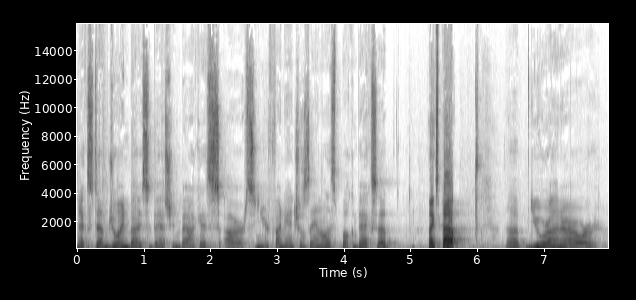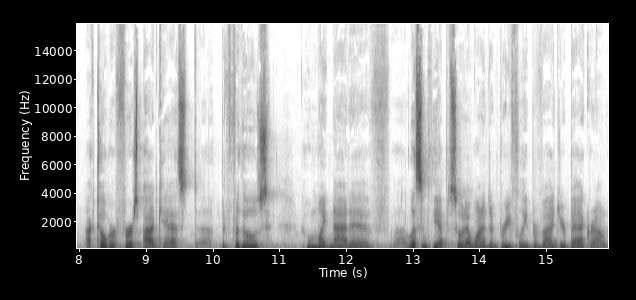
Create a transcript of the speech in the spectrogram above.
Next, I'm joined by Sebastian Bacchus, our senior financials analyst. Welcome back, Seb. Thanks, Pat. Uh, you were on our October 1st podcast, uh, but for those who might not have uh, listened to the episode, I wanted to briefly provide your background.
